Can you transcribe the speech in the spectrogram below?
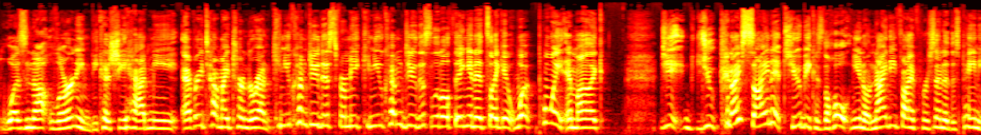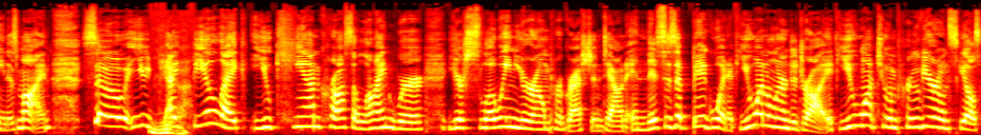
was not learning because she had me every time I turned around. Can you come do this for me? Can you come do this little thing? And it's like, at what point am I like, do you, do you, can I sign it too? Because the whole, you know, 95% of this painting is mine. So you, yeah. I feel like you can cross a line where you're slowing your own progression down. And this is a big one. If you want to learn to draw, if you want to improve your own skills,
